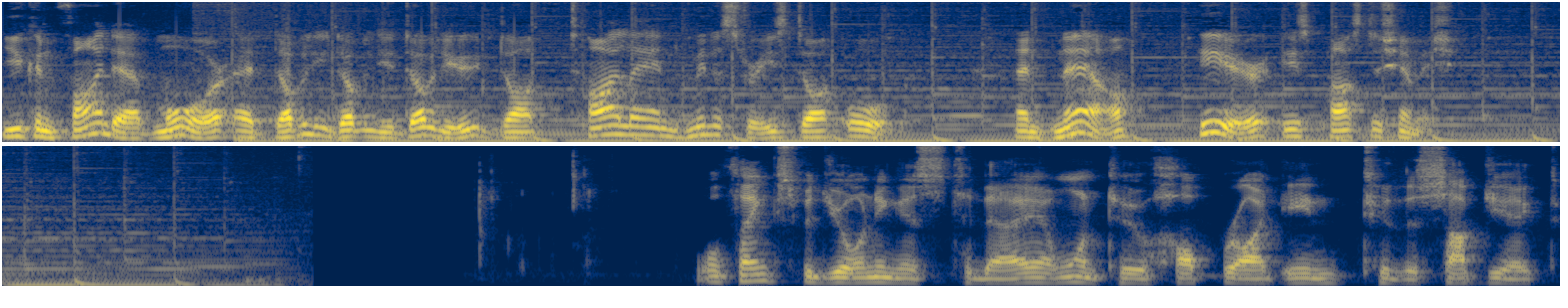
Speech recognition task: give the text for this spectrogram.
you can find out more at www.thailandministries.org. And now, here is Pastor Shemish. Well, thanks for joining us today. I want to hop right into the subject.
